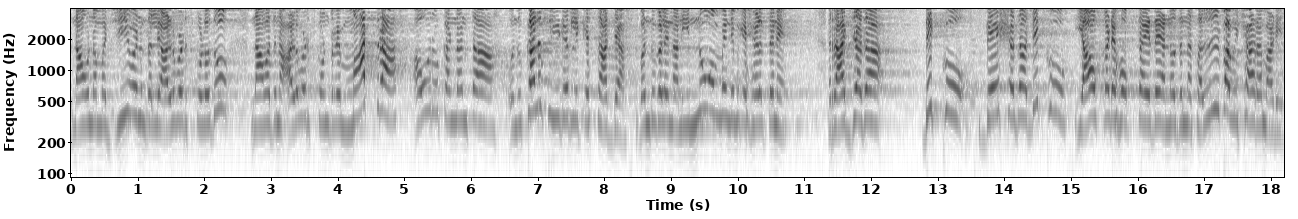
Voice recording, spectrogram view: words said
ನಾವು ನಮ್ಮ ಜೀವನದಲ್ಲಿ ಅಳವಡಿಸ್ಕೊಳ್ಳೋದು. ನಾವು ಅದನ್ನ ಅಳವಡಿಸ್ಕೊಂಡ್ರೆ ಮಾತ್ರ ಅವರು ಕಂಡಂತ ಒಂದು ಕನಸು ಈಡೇರ್ಲಿಕ್ಕೆ ಸಾಧ್ಯ. ಬಂಧುಗಳೇ, ನಾನು ಇನ್ನೂ ಒಮ್ಮೆ ನಿಮಗೆ ಹೇಳ್ತೇನೆ. ರಾಜ್ಯದ ದಿಕ್ಕು, ದೇಶದ ದಿಕ್ಕು ಯಾವ ಕಡೆ ಹೋಗ್ತಾ ಇದೆ ಅನ್ನೋದನ್ನ ಸ್ವಲ್ಪ ವಿಚಾರ ಮಾಡಿ.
